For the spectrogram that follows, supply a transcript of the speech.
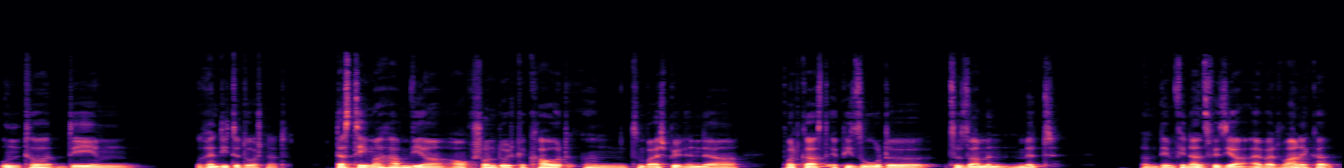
unter dem Renditedurchschnitt. Das Thema haben wir auch schon durchgekaut, ähm, zum Beispiel in der Podcast-Episode zusammen mit ähm, dem Finanzvisier Albert Warnecke.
